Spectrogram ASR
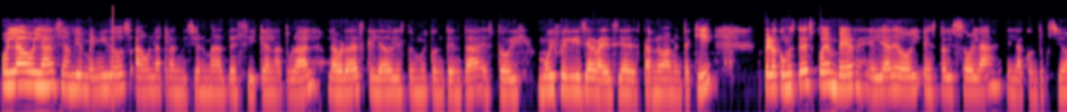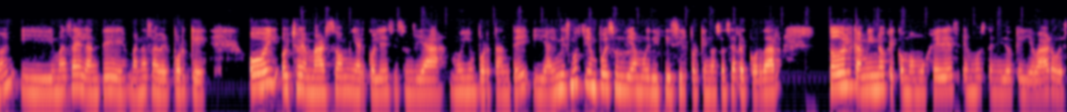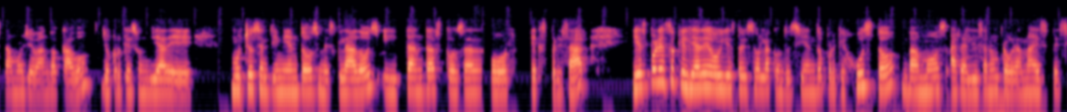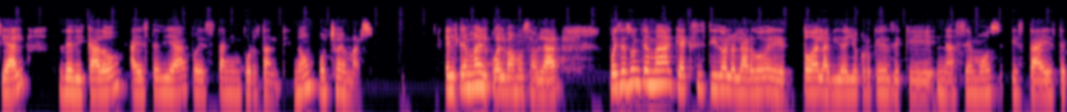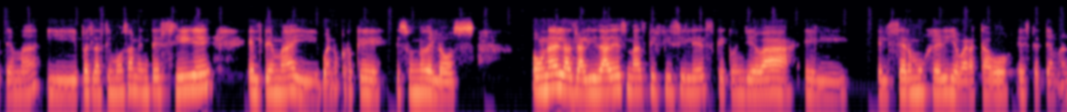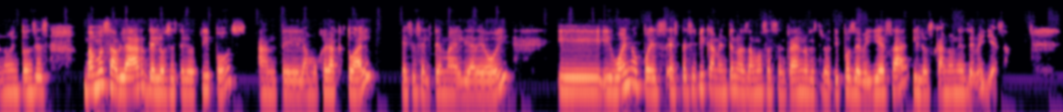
Hola, hola, sean bienvenidos a una transmisión más de Psique al Natural. La verdad es que el día de hoy estoy muy contenta, estoy muy feliz y agradecida de estar nuevamente aquí. Pero como ustedes pueden ver, el día de hoy estoy sola en la conducción y más adelante van a saber por qué. Hoy, 8 de marzo, miércoles, es un día muy importante y al mismo tiempo es un día muy difícil porque nos hace recordar todo el camino que como mujeres hemos tenido que llevar o estamos llevando a cabo. Yo creo que es un día de muchos sentimientos mezclados y tantas cosas por expresar. Y es por eso que el día de hoy estoy sola conduciendo, porque justo vamos a realizar un programa especial dedicado a este día pues tan importante, ¿no? 8 de marzo. El tema del cual vamos a hablar pues es un tema que ha existido a lo largo de toda la vida. Yo creo que desde que nacemos está este tema y pues lastimosamente sigue el tema y bueno, creo que es uno de los o una de las realidades más difíciles que conlleva el, el ser mujer y llevar a cabo este tema, ¿no? Entonces, vamos a hablar de los estereotipos ante la mujer actual. Ese es el tema del día de hoy. Y, bueno, pues específicamente nos vamos a centrar en los estereotipos de belleza y los cánones de belleza.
